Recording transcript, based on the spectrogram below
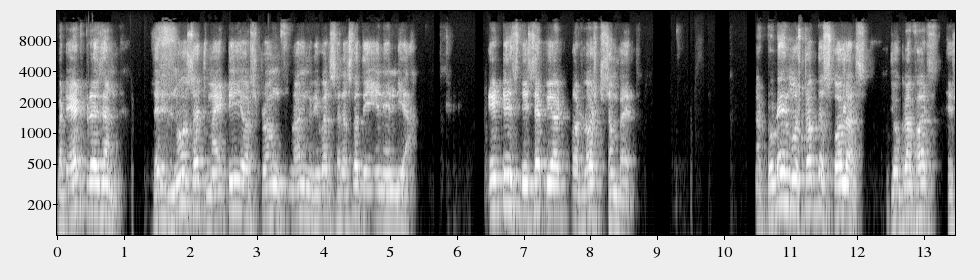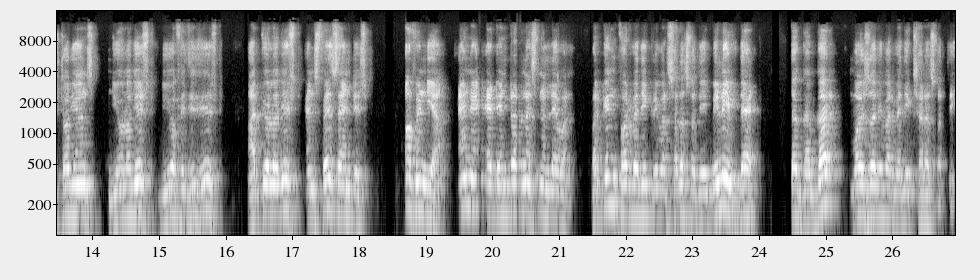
But at present, there is no such mighty or strong flowing river Saraswati in India. It is disappeared or lost somewhere. Now, today, most of the scholars, geographers, historians, geologists, geophysicists, archaeologists, and space scientists of India and at international level working for Vedic river Saraswati believe that the Ghaggar was the river Vedic Saraswati.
